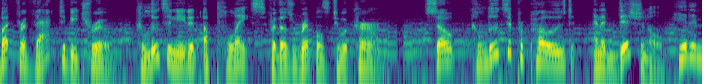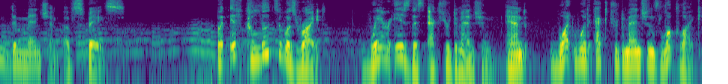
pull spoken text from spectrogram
But for that to be true, Kaluza needed a place for those ripples to occur. So Kaluza proposed an additional hidden dimension of space. But if Kaluza was right, where is this extra dimension? And what would extra dimensions look like?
